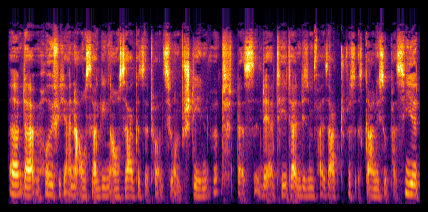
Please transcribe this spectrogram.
äh, da häufig eine Aussage gegen Aussagesituation bestehen wird. Dass der Täter in diesem Fall sagt, das ist gar nicht so passiert,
